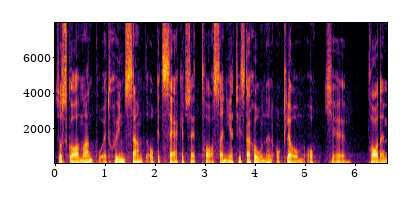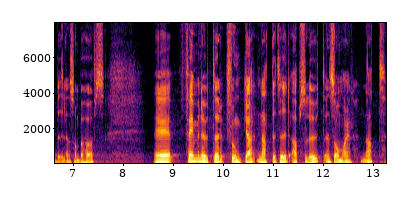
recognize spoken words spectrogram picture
Så ska man på ett skyndsamt och ett säkert sätt ta sig ner till stationen och klä om och eh, ta den bilen som behövs. Eh, fem minuter funkar nattetid, absolut. En sommarnatt.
